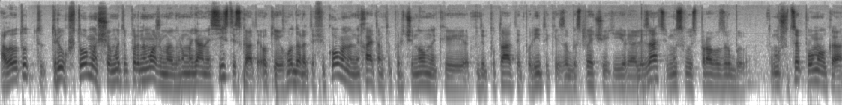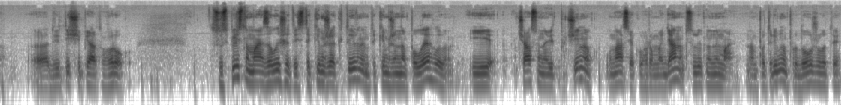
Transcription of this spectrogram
Але отут трюк в тому, що ми тепер не можемо, як громадяни, сісти і сказати, окей, угода ратифікована, нехай там тепер чиновники, депутати, політики забезпечують її реалізацію. Ми свою справу зробили. Тому що це помилка е, 2005 року. Суспільство має залишитись таким же активним, таким же наполегливим, і часу на відпочинок у нас, як у громадян, абсолютно немає. Нам потрібно продовжувати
